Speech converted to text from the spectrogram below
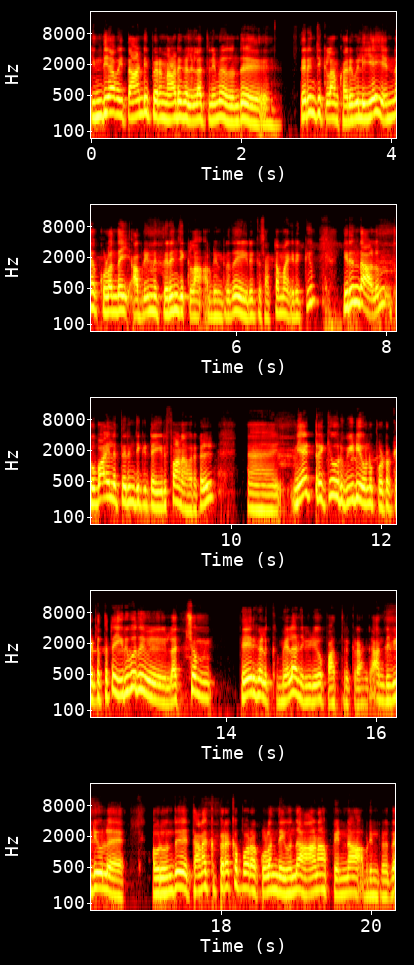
இந்தியாவை தாண்டி பிற நாடுகள் எல்லாத்துலேயுமே அது வந்து தெரிஞ்சுக்கலாம் கருவிலேயே என்ன குழந்தை அப்படின்னு தெரிஞ்சுக்கலாம் அப்படின்றது இருக்குது சட்டமாக இருக்குது இருந்தாலும் துபாயில் தெரிஞ்சுக்கிட்ட இர்ஃபான் அவர்கள் நேற்றைக்கு ஒரு வீடியோ ஒன்று போட்டிருக்க. கிட்டத்தட்ட இருபது லட்சம் பேர்களுக்கு மேலே அந்த வீடியோ பார்த்துருக்குறாங்க. அந்த வீடியோவில் அவர் வந்து தனக்கு பிறக்க போகிற குழந்தை வந்து ஆனா பெண்ணா அப்படின்றத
